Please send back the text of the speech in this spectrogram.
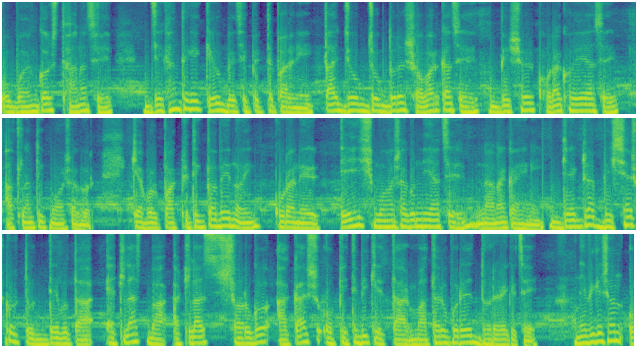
ও ভয়ঙ্কর স্থান আছে যেখান থেকে কেউ বেঁচে ফিরতে পারেনি। তাই যোগ যোগ ধরে সবার কাছে বিশ্বের খোরাক হয়ে আছে আটলান্টিক মহাসাগর। কেবল প্রাকৃতিকভাবে নয়, কোরআনের এই মহাসাগর নিয়ে আছে নানা কাহিনী। গ্রেকরা বিশ্বাস করত দেবতা অ্যাটলাস বা আটলাস স্বর্গ, আকাশ ও পৃথিবীকে তার মাথার উপরে ধরে রেখেছে। নেভিগেশন ও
